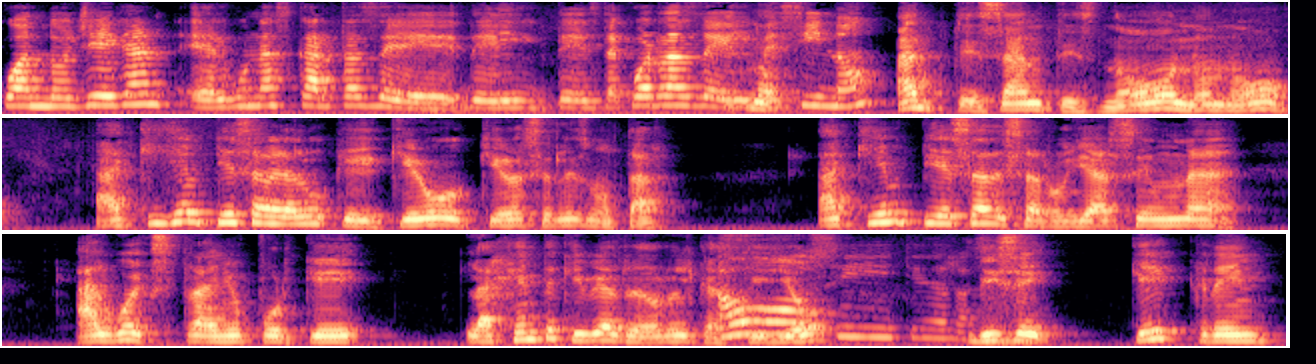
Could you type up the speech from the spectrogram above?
cuando llegan eh, algunas cartas de, ¿te acuerdas del No. vecino? antes, antes, no, no, no. Aquí ya empieza a haber algo que quiero, quiero hacerles notar. Aquí empieza a desarrollarse una, algo extraño porque la gente que vive alrededor del castillo Oh, sí, tienes razón. dice, ¿qué creen?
